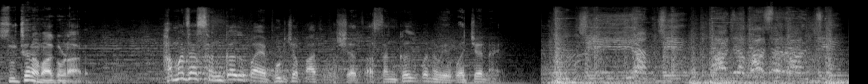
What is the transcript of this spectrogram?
सूचना मागवणार. हा माझा संकल्प आहे पुढच्या पाच वर्षाचा. संकल्प नव्हे वचन आहे. आमची भाजपा सर्वांची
